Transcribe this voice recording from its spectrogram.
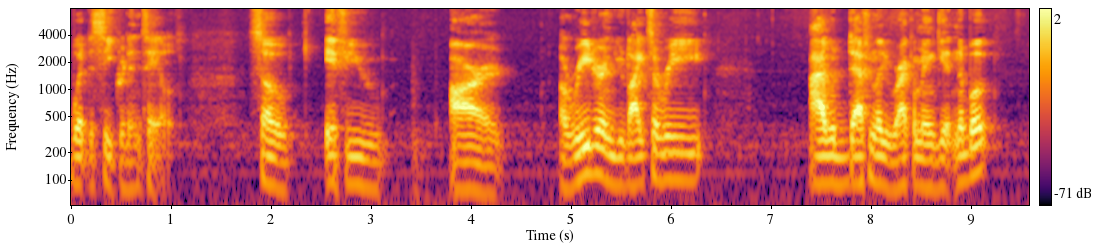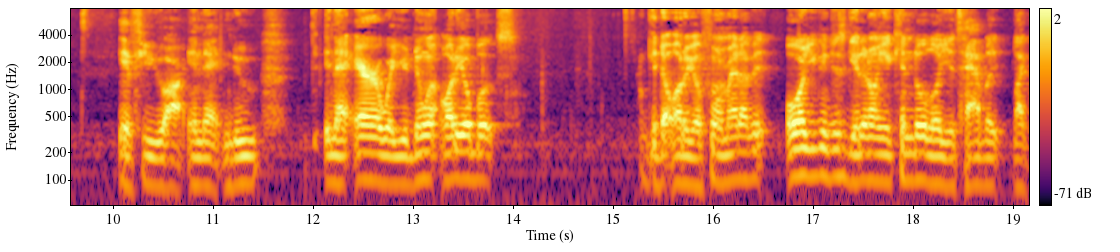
what the secret entails. So if you are a reader and you like to read, I would definitely recommend getting the book if you are in that new in that era where you're doing audiobooks. Get the audio format of it, or you can just get it on your Kindle or your tablet. Like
